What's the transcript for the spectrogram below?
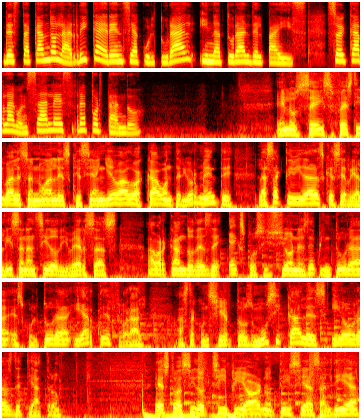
destacando la rica herencia cultural y natural del país. Soy Carla González, reportando. En los seis festivales anuales que se han llevado a cabo anteriormente, las actividades que se realizan han sido diversas, abarcando desde exposiciones de pintura, escultura y arte floral, hasta conciertos musicales y obras de teatro. Esto ha sido TPR Noticias al Día.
